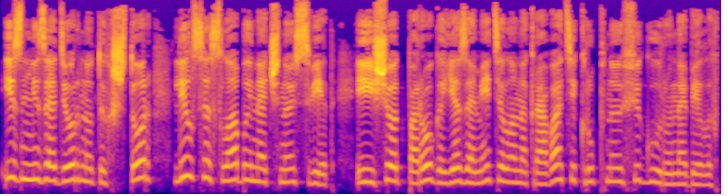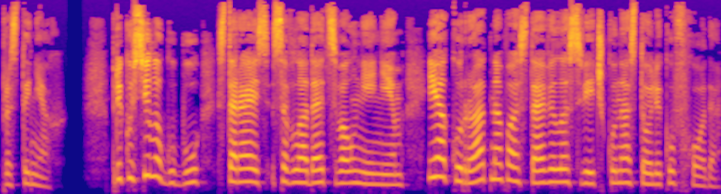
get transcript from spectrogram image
Из незадернутых штор лился слабый ночной свет, и еще от порога я заметила на кровати крупную фигуру на белых простынях. Прикусила губу, стараясь совладать с волнением, и аккуратно поставила свечку на столик у входа.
